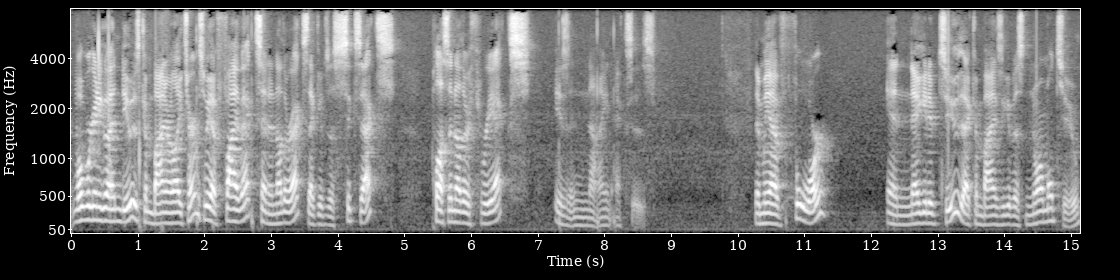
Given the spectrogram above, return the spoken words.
what we're going to go ahead and do is combine our like terms. We have 5x and another x. That gives us 6x, plus another 3x is 9x's. Then we have 4 and negative 2. That combines to give us normal 2.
